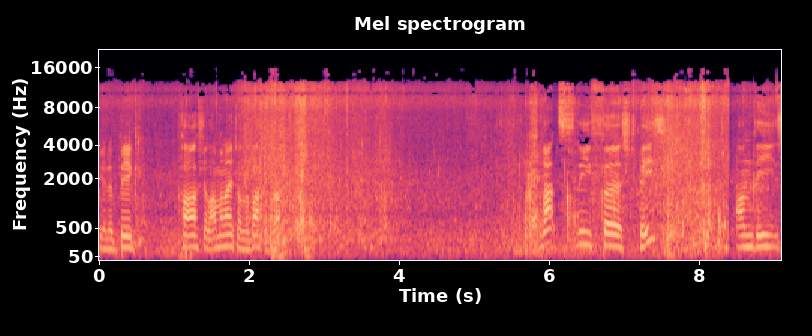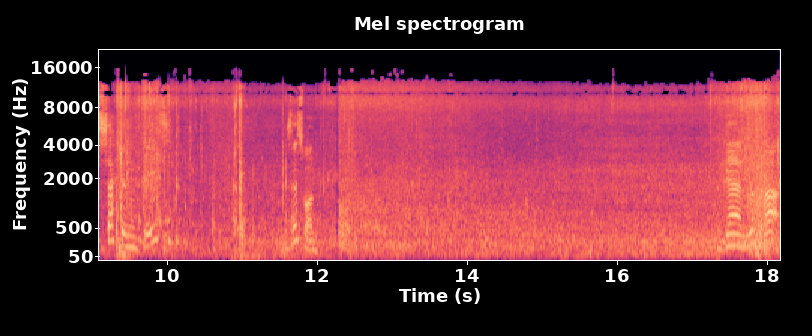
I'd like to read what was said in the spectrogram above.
Being a big partial ammonite on the back of that. So that's the first piece. And the second piece is this one. Again, look at that.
